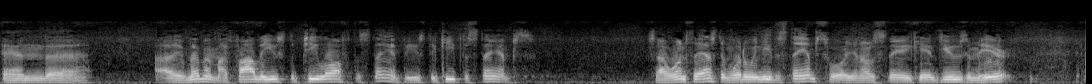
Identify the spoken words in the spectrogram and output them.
And uh, I remember my father used to peel off the stamp. He used to keep the stamps. So I once asked him, what do we need the stamps for? You know, you can't use them here.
